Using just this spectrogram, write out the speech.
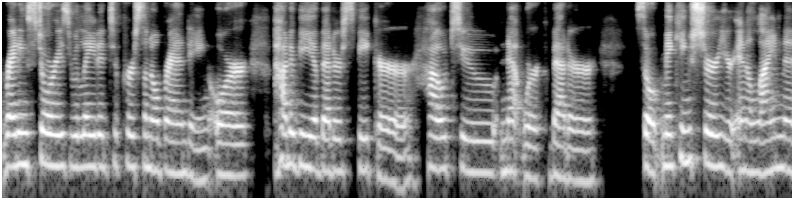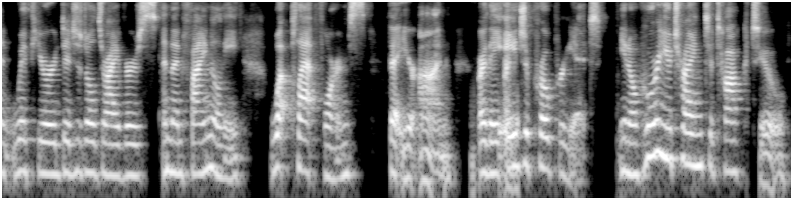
writing stories related to personal branding or how to be a better speaker how to network better. So making sure you're in alignment with your digital drivers and then finally what platforms that you're on. Are they age appropriate? You know who are you trying to talk to?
